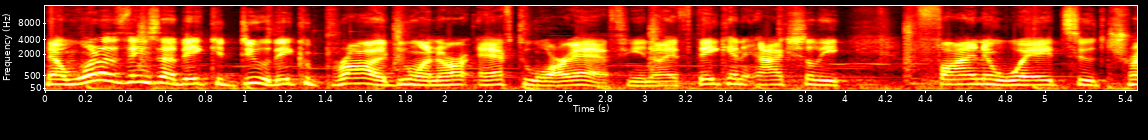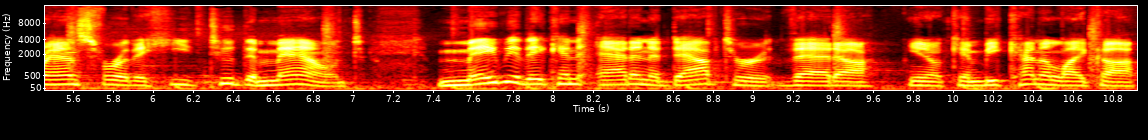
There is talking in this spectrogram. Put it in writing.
Now, one of the things that they could do, they could probably do an RF to RF, you know, if they can actually find a way to transfer the heat to the mount, maybe they can add an adapter that, uh, you know, can be kind of like a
